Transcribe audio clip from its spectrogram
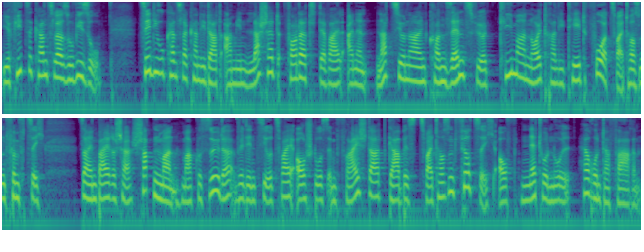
ihr Vizekanzler sowieso. CDU-Kanzlerkandidat Armin Laschet fordert derweil einen nationalen Konsens für Klimaneutralität vor 2050. Sein bayerischer Schattenmann Markus Söder will den CO2-Ausstoß im Freistaat gar bis 2040 auf Netto Null herunterfahren.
